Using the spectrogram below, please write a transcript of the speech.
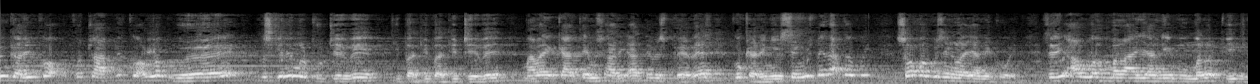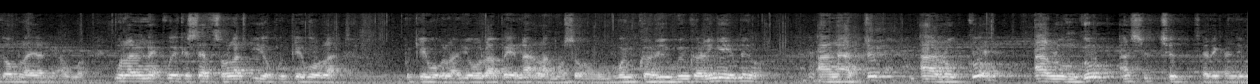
menggari kok kecapi kok lep wae terus kene mlebu dhewe dibagi-bagi dhewe malaikate syariate wis beres kok gari ngising. Wis penak to kowe sapa kowe sing melayani kowe? Jadi Allah melayanimu melebihi engkau melayani Allah. Mulai nek kowe keset salat ki yo kowe bekewo lah yo ora penak lah mosok. Mengkari mengkari ngene kok. Angadeg aruku alungguh asujud. Dari kanjeng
